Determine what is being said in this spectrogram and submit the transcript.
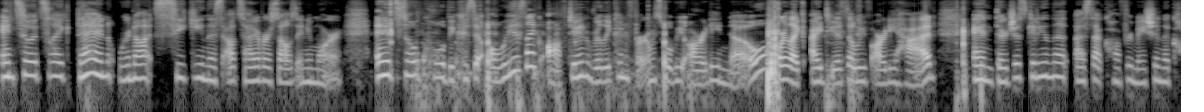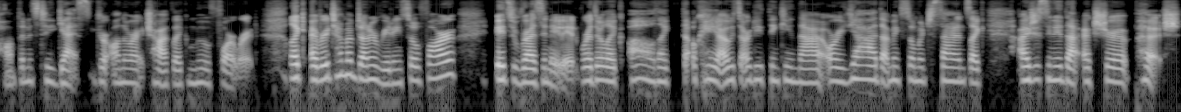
And so it's like, then we're not seeking this outside of ourselves anymore. And it's so cool because it always, like, often really confirms what we already know or like ideas that we've already had. And they're just getting the, us that confirmation, the confidence to, yes, you're on the right track, like, move forward. Like, every time I've done a reading so far, it's resonated where they're like, oh, like, okay, I was already thinking that, or yeah, that makes so much sense. Like, I just needed that extra push.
